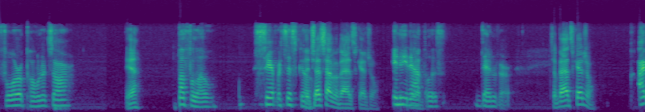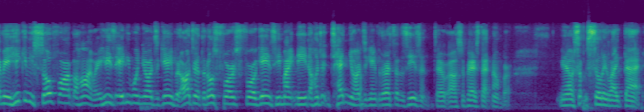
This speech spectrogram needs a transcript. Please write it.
four opponents are? Yeah. Buffalo, San Francisco. They just have a bad schedule. Indianapolis, Denver. It's a bad schedule. I mean, he can be so far behind. Right? He needs 81 yards a game, but odds after those first four games, he might need 110 yards a game for the rest of the season to uh, surpass that number. You know, something silly like that.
